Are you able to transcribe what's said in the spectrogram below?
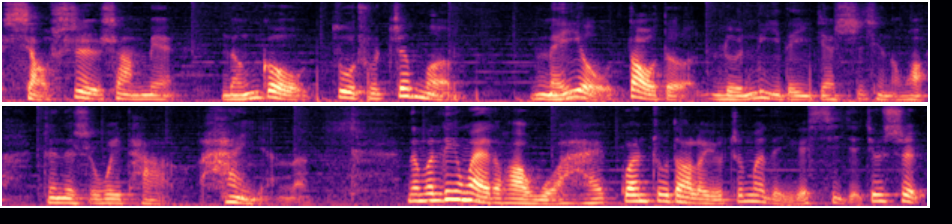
小事上面能够做出这么没有道德伦理的一件事情的话，真的是为他汗颜了。那么另外的话，我还关注到了有这么的一个细节，就是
